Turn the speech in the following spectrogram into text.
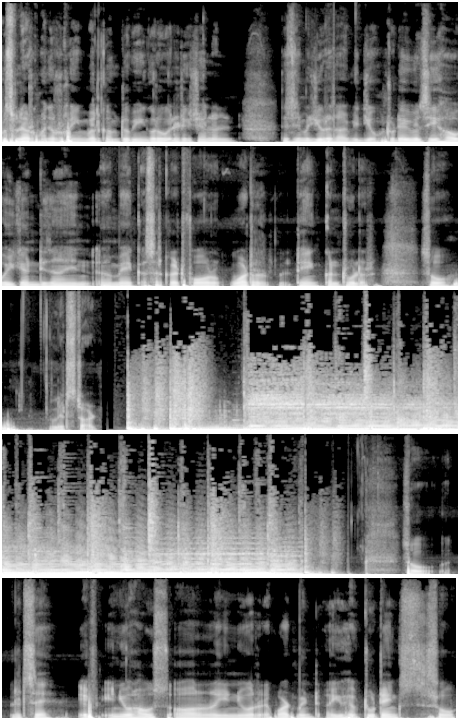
Bismillahirrahmanirrahim. Welcome to Being Guru Electric channel. This is Mujib Raza with you. Today we'll see how we can design uh, make a circuit for water tank controller. So let's start. So let's say if in your house or in your apartment uh, you have two tanks. So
